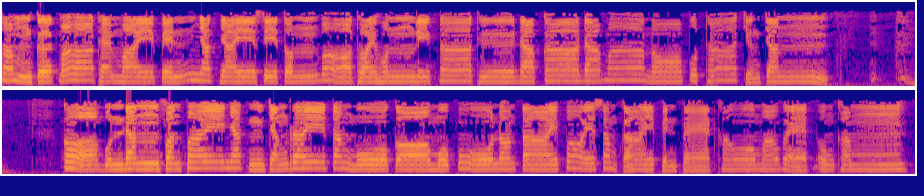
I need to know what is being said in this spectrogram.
ซ้ำเกิดมาแถมใหม่เป็นยักษ์ใหญ่สี่ตนบ่อถอยหนหลีกนาถือดาบกาดามานอพุทธาเจืองจันก็บุญดันฟันไปยักจังไรตั้งหมู่ก่อหมู่ผู้นอนตายป้อยซ้ำกายเป็นแปดเข้ามาแวดองคำ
